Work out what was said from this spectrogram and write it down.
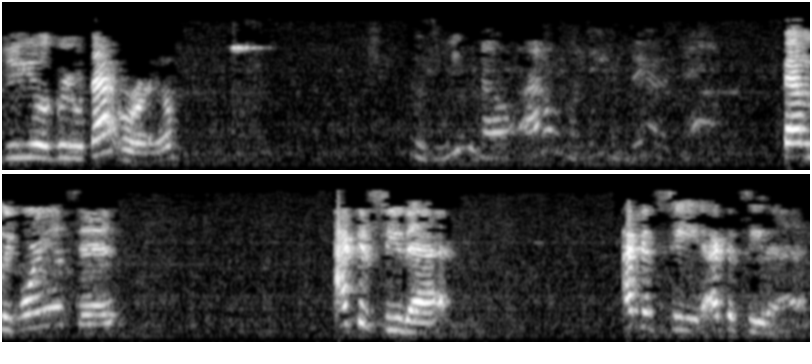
do you agree with that, Royal? Because we know, I don't believe they're that. Family oriented. I could see that. I could see. I could see that.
